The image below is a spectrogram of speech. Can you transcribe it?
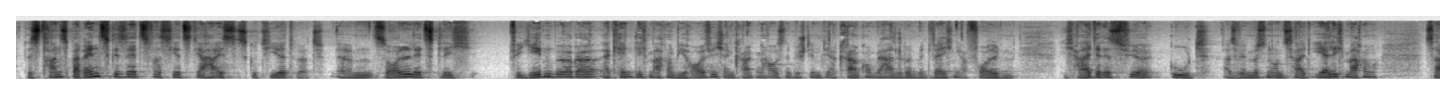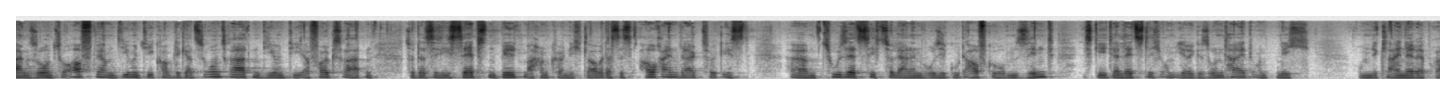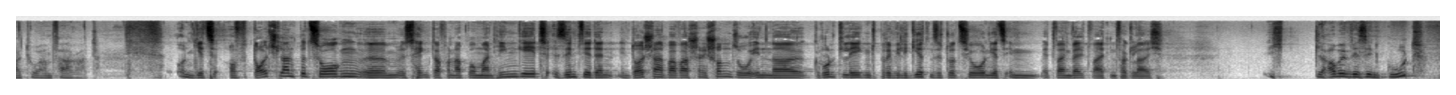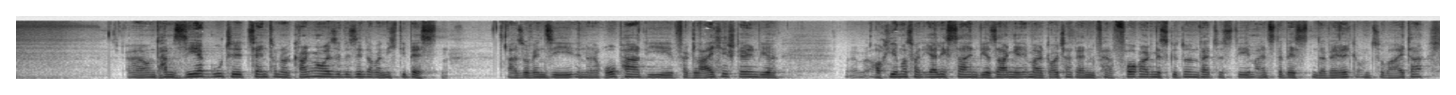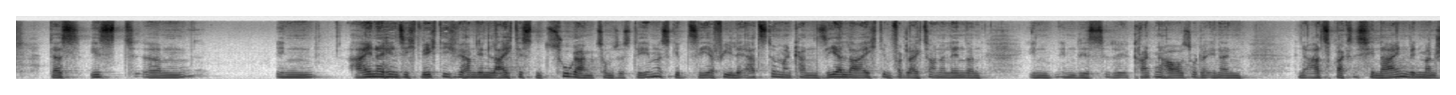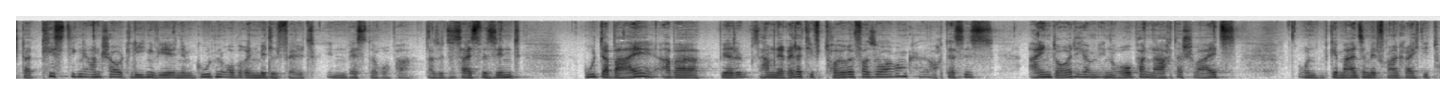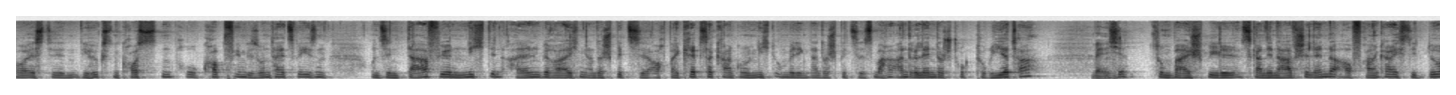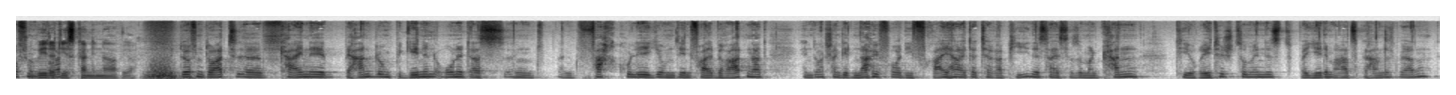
das Transparenzgesetz, was jetzt ja heiß diskutiert wird, ähm, soll letztlich für jeden Bürger erkenntlich machen, wie häufig ein Krankenhaus eine bestimmte Erkrankung behandelt und mit welchen Erfolgen. Ich halte das für gut. Also wir müssen uns halt ehrlich machen, sagen so und so oft, wir haben die und die Komplikationsraten, die und die Erfolgsraten, sodass sie sich selbst ein Bild machen können. Ich glaube, dass es auch ein Werkzeug ist, ähm, zusätzlich zu lernen, wo sie gut aufgehoben sind. Es geht ja letztlich um ihre Gesundheit und nicht um eine kleine Reparatur am Fahrrad. Und jetzt auf Deutschland bezogen, ähm, es hängt davon ab, wo man hingeht, sind wir denn in Deutschland aber wahrscheinlich schon so in einer grundlegend privilegierten Situation, jetzt im, etwa im weltweiten Vergleich? Ich glaube, wir sind gut äh, und haben sehr gute Zentren und Krankenhäuser, wir sind aber nicht die besten. Also wenn Sie in Europa die Vergleiche stellen, wir äh, auch hier muss man ehrlich sein, wir sagen ja immer, Deutschland hat ein hervorragendes Gesundheitssystem, eines der besten der Welt und so weiter. Das ist ähm, in einer Hinsicht wichtig, wir haben den leichtesten Zugang zum System. Es gibt sehr viele Ärzte, man kann sehr leicht im Vergleich zu anderen Ländern in, in das Krankenhaus oder in, ein, in eine Arztpraxis hinein. Wenn man Statistiken anschaut, liegen wir in einem guten oberen Mittelfeld in Westeuropa. Also das heißt, wir sind gut dabei, aber wir haben eine relativ teure Versorgung. Auch das ist eindeutig. Wir haben in Europa nach der Schweiz und gemeinsam mit Frankreich die teuersten, die höchsten Kosten pro Kopf im Gesundheitswesen und sind dafür nicht in allen Bereichen an der Spitze, auch bei Krebserkrankungen nicht unbedingt an der Spitze. Das machen andere Länder strukturierter. Welche? Zum Beispiel skandinavische Länder, auch Frankreich. Sie dürfen wieder dort, die Skandinavier. Sie dürfen dort äh, keine Behandlung beginnen, ohne dass ein, ein, Fachkollegium den Fall beraten hat. In Deutschland gilt nach wie vor die Freiheit der Therapie. Das heißt also, man kann theoretisch zumindest bei jedem Arzt behandelt werden.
